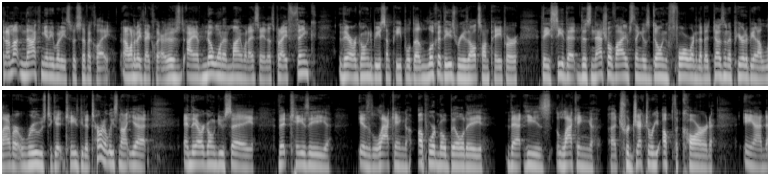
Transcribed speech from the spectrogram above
and I'm not knocking anybody specifically. I want to make that clear. There's, I have no one in mind when I say this, but I think there are going to be some people that look at these results on paper. They see that this natural vibes thing is going forward, and that it doesn't appear to be an elaborate ruse to get KZ to turn, at least not yet. And they are going to say that KZ is lacking upward mobility, that he's lacking a trajectory up the card. And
